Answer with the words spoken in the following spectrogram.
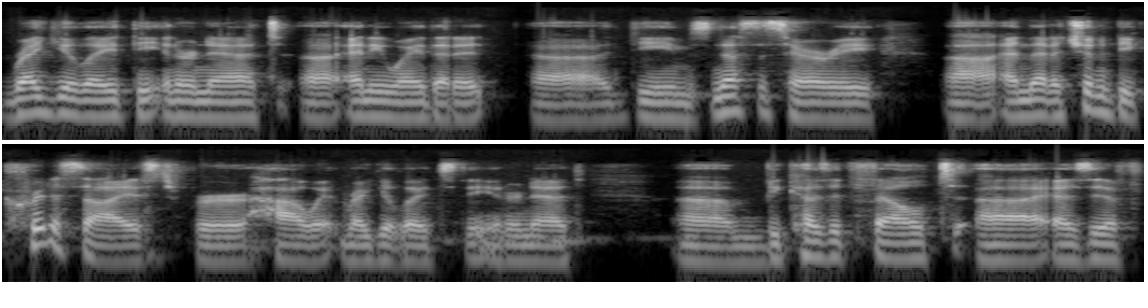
regulate the internet uh, any way that it uh, deems necessary, uh, and that it shouldn't be criticized for how it regulates the internet um, because it felt uh, as if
